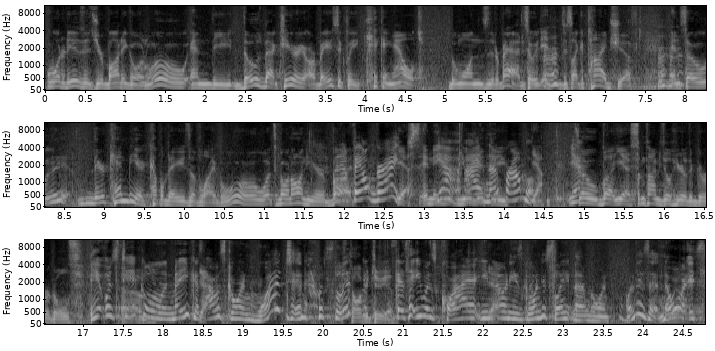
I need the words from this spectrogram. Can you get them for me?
what it is is your body going whoa, and the those bacteria are basically kicking out the ones that are bad. So Mm-hmm. it's like a tide shift, and so eh, there can be a couple days of like, whoa, what's going on here? But, I felt great. Yes, and Yeah, you, I had no the- problem. Yeah. Yeah. So, but yeah, sometimes you'll hear the gurgles. It was tickling me because Um, yeah. I was going, what? And I was listening. talking to you. Because he was quiet, you Yeah. know, and he's going to sleep, and I'm going, what is that Well, noise?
